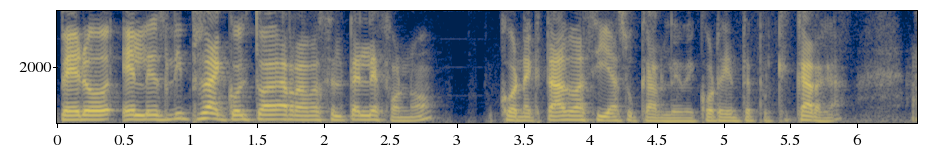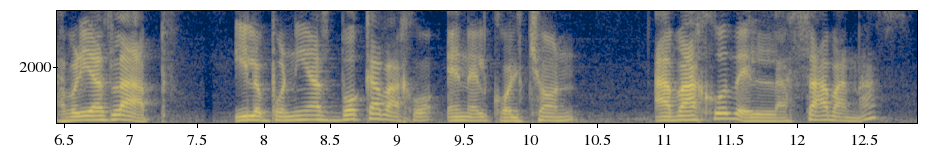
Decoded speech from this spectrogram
Pero el Sleep Cycle, tú agarrabas el teléfono conectado así a su cable de corriente porque carga. Abrías la app y lo ponías boca abajo en el colchón, abajo de las sábanas,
